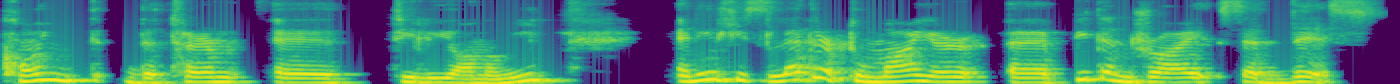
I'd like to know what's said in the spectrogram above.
coined the term teleonomy. And in his letter to Mayr, uh, said this,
